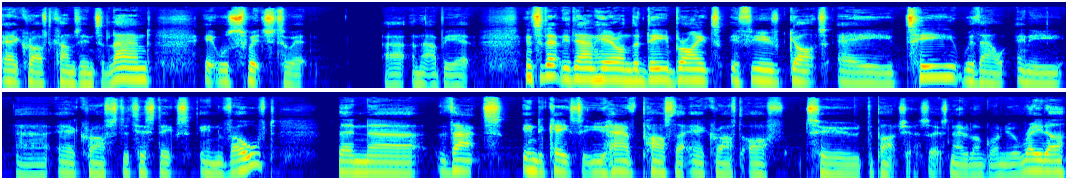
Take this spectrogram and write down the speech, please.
aircraft comes into land, it will switch to it. Uh, and that'll be it. Incidentally, down here on the D-BRITE, if you've got a T without any uh, aircraft statistics involved, then uh, that indicates that you have passed that aircraft off to departure. So it's no longer on your radar,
